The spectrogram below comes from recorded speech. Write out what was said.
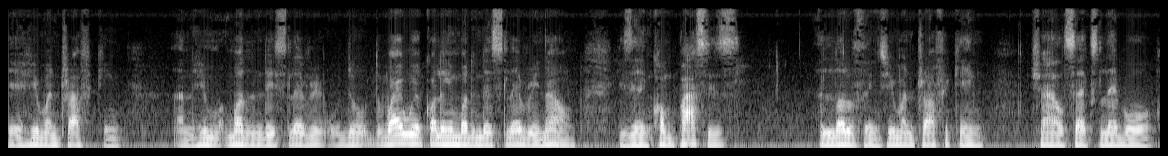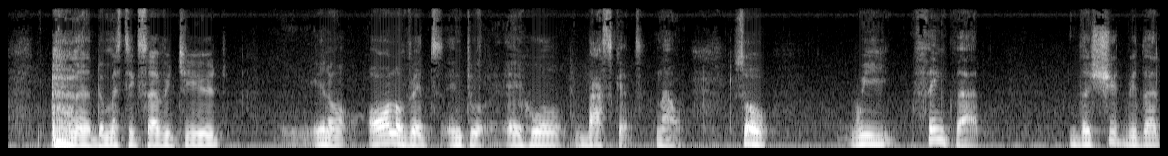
uh, human trafficking and modern day slavery. Why we're calling it modern day slavery now is it encompasses a lot of things human trafficking, child sex labor, domestic servitude, you know, all of it into a whole basket now. So we think that there should be that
